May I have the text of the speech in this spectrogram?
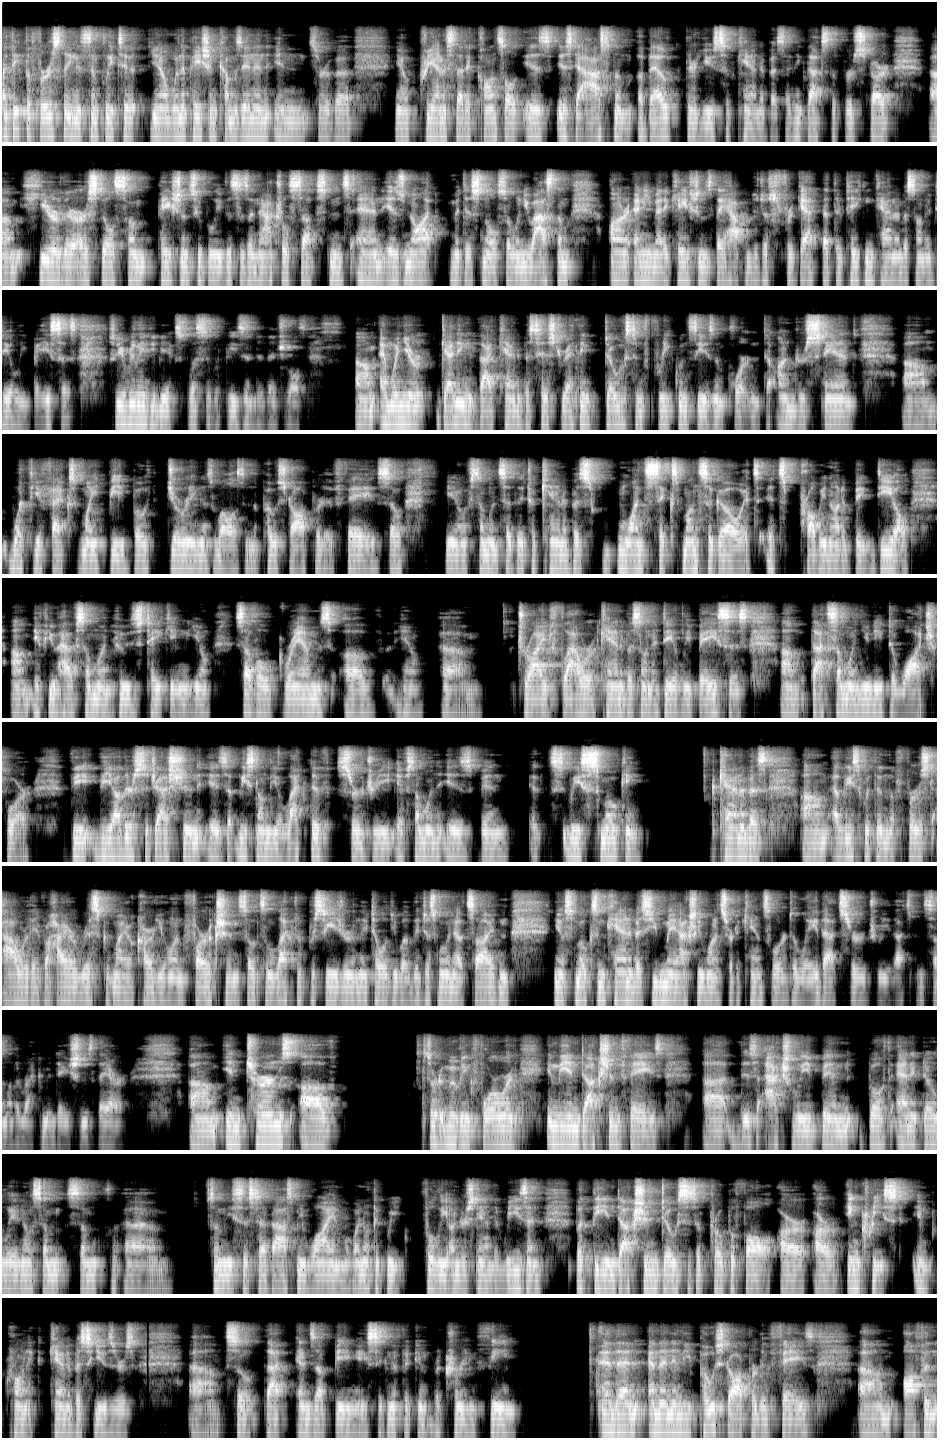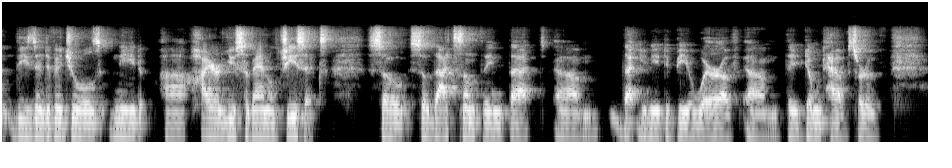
I think the first thing is simply to, you know, when the patient comes in, in in sort of a, you know, pre-anesthetic consult is is to ask them about their use of cannabis. I think that's the first start. Um, here, there are still some patients who believe this is a natural substance and is not medicinal. So when you ask them on any medications, they happen to just forget that they're taking cannabis on a daily basis. So you really need to be explicit with these individuals. Um, and when you're getting that cannabis history, I think dose and frequency is important to understand um, what the effects might be both during as well as in the post-operative phase. So, you know, if someone said they took cannabis once six months ago, it's it's probably not a big deal. Um, if you have someone who's taking, you know, several grams of, you know, um, dried flower cannabis on a daily basis, um, that's someone you need to watch for. The the other suggestion is at least on the elective surgery, if someone has been at least smoking cannabis, um, at least within the first hour, they have a higher risk of myocardial infarction. So it's an elective procedure, and they told you, well, they just went outside and you know smoked some cannabis. You may actually want to sort of cancel or delay that surgery. That's been some of the recommendations there. Um, in terms of sort of moving forward in the induction phase, uh, this actually been both anecdotally. I know some some um, some of these sisters have asked me why, and I don't think we fully understand the reason. But the induction doses of propofol are are increased in chronic cannabis users, um, so that ends up being a significant recurring theme. And then and then in the postoperative phase, um, often these individuals need uh, higher use of analgesics. So, so that's something that um, that you need to be aware of. Um, they don't have sort of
